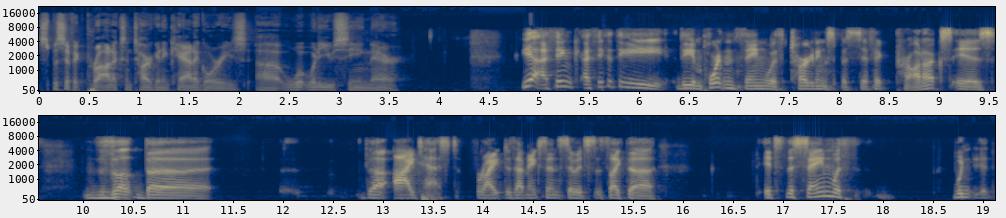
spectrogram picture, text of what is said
specific products and targeting categories? Uh, what, what are you seeing there? Yeah, I think I think that the the important thing with targeting specific products is the the the eye test, right? Does that make sense? So it's it's like the it's the same with when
